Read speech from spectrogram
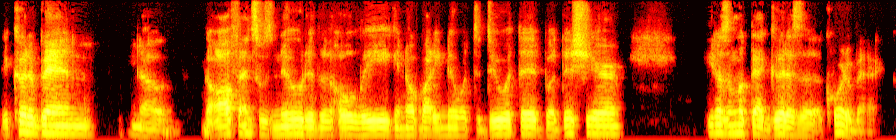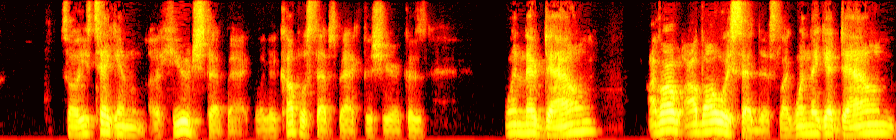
It could have been, you know, the offense was new to the whole league and nobody knew what to do with it. But this year, he doesn't look that good as a quarterback. So he's taken a huge step back, like a couple steps back this year. Because when they're down, I've I've always said this, like when they get down,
